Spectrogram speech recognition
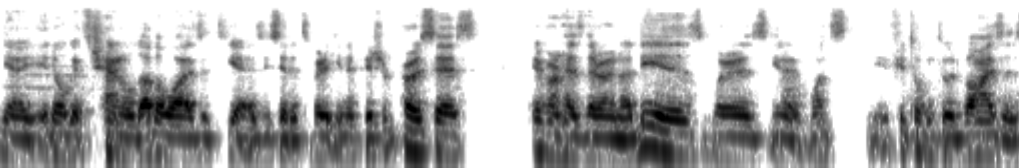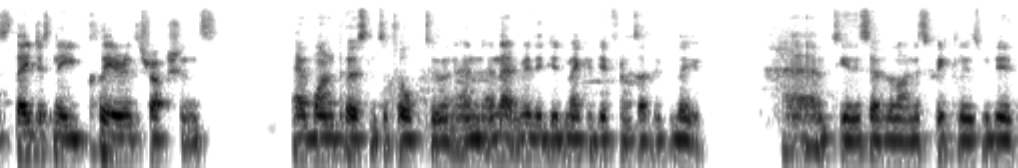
You know, it all gets channeled. Otherwise, it's yeah, as you said, it's a very inefficient process everyone has their own ideas. Whereas, you know, once if you're talking to advisors, they just need clear instructions and one person to talk to. And, and, and that really did make a difference, I do believe, um, to get this over the line as quickly as we did.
